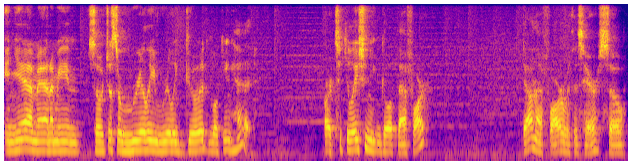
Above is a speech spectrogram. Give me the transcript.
And yeah, man, I mean, so just a really, really good looking head articulation, you can go up that far, down that far with his hair. So,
